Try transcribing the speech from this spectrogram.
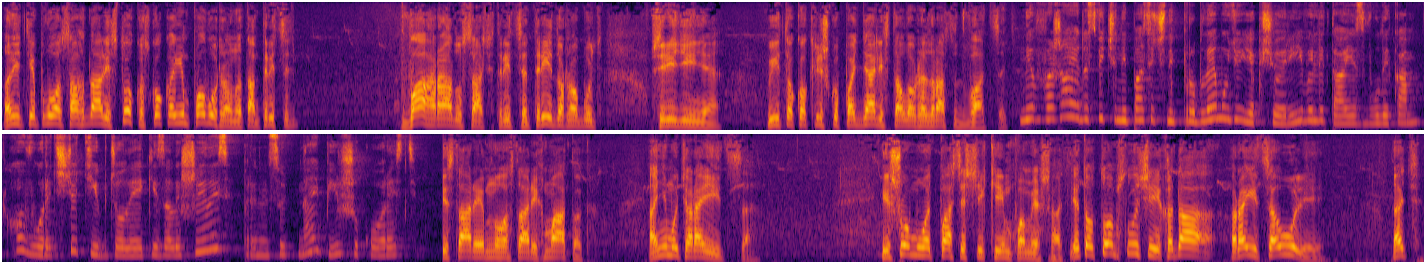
они тепло согнали столько, сколько им положено, там 32 градуса, 33 должно быть в середине. Вы только крышку подняли, стало уже раз 20. Не вважає досвідчений пасічник проблемою, якщо рій вилітає з вулика. Говорить, що ті бджоли, які залишились, принесуть найбільшу користь. И старые, много старых маток, они будут роиться. И что могут пасечники им помешать? Это в том случае, когда роится улей. Знаете,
